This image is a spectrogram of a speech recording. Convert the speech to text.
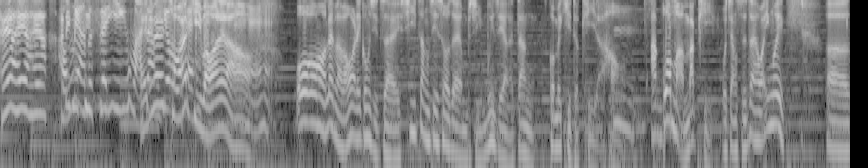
哎呀哎呀哎呀，啊洪亮的声音马上就。哦，哦赖爸爸，我来恭喜在西藏这时候在不是每这样当我没去都去了哈。啊，我嘛没去。我讲实在话，因为呃，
